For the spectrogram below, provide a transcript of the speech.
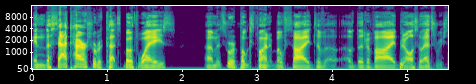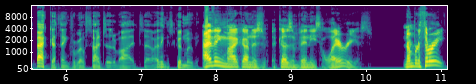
and the satire sort of cuts both ways. Um, it sort of pokes fun at both sides of of the divide, but it also has respect, I think, for both sides of the divide. So I think it's a good movie. I think Mike on his cousin Vinny's hilarious. Number three.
